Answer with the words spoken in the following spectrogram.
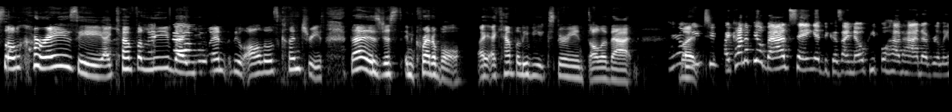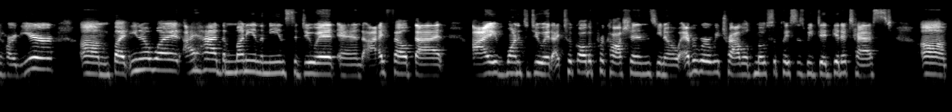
So crazy! I can't believe that you went through all those countries. That is just incredible. I, I can't believe you experienced all of that. Yeah, but, me too. I kind of feel bad saying it because I know people have had a really hard year. Um, but you know what? I had the money and the means to do it, and I felt that I wanted to do it. I took all the precautions, you know, everywhere we traveled, most of the places we did get a test. Um,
